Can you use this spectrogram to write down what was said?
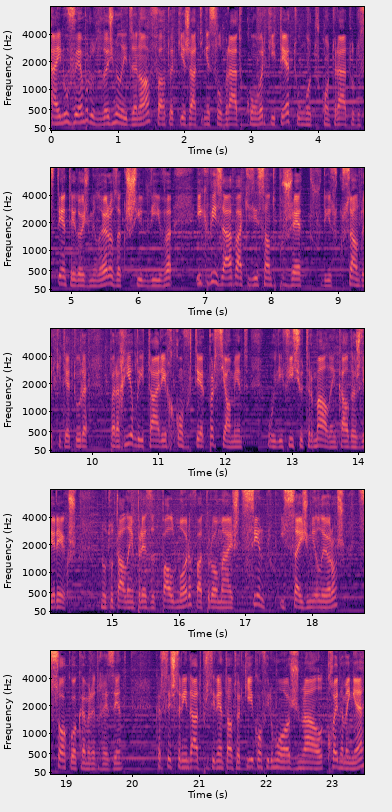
Em novembro de 2019, a autarquia já tinha celebrado com o arquiteto um outro contrato de 72 mil euros, acrescido de IVA, e que visava a aquisição de projetos de execução de arquitetura para reabilitar e reconverter parcialmente o edifício termal em Caldas de Aregos. No total, a empresa de Paulo Moura faturou mais de 106 mil euros só com a Câmara de Rezende. Garcês Trindade, presidente da autarquia, confirmou ao jornal Correio da Manhã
